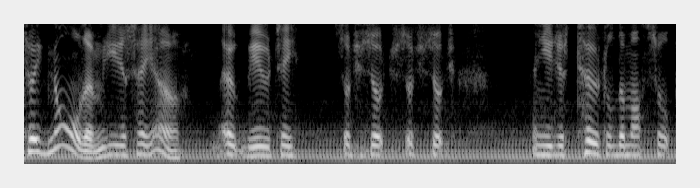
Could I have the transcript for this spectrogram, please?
to ignore them. You just say oh oak beauty such and such such and such and you just total the moths up.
